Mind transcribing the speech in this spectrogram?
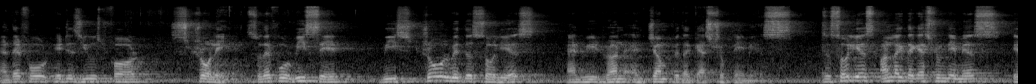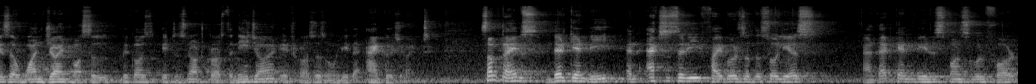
and therefore it is used for strolling. So therefore we say we stroll with the soleus and we run and jump with the gastrocnemius. The soleus, unlike the gastrocnemius, is a one joint muscle because it does not cross the knee joint, it crosses only the ankle joint. Sometimes there can be an accessory fibers of the soleus and that can be responsible for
